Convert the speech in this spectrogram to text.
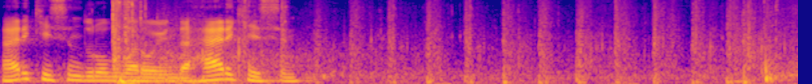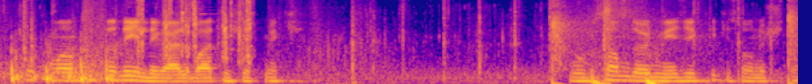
Herkesin drop'u var oyunda. Herkesin. Çok mantıklı değildi galiba ateş etmek. Vursam da ölmeyecekti ki sonuçta.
